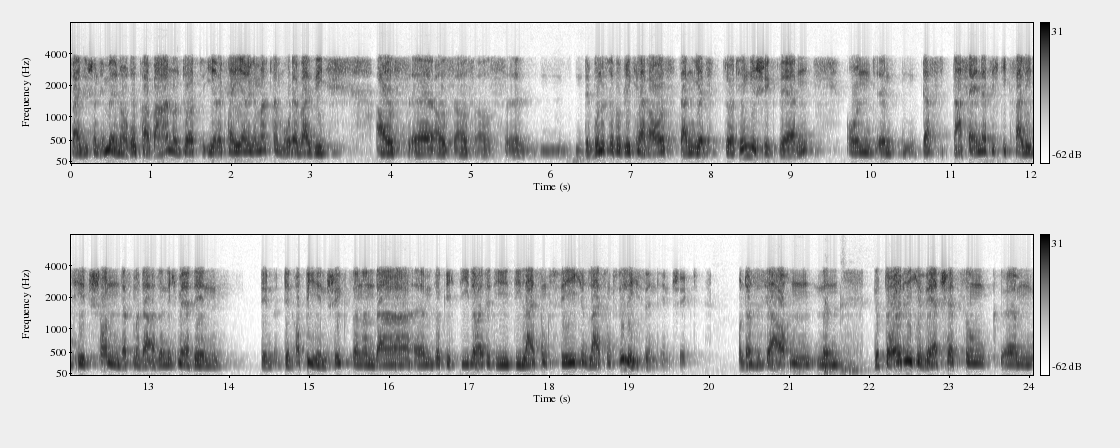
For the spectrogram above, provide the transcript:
weil sie schon immer in Europa waren und dort ihre Karriere gemacht haben, oder weil sie aus, äh, aus, aus, aus äh, der Bundesrepublik heraus dann jetzt dorthin geschickt werden. Und ähm, das, da verändert sich die Qualität schon, dass man da also nicht mehr den, den, den Oppi hinschickt, sondern da ähm, wirklich die Leute, die, die leistungsfähig und leistungswillig sind, hinschickt. Und das ist ja auch ein, ein, eine deutliche Wertschätzung ähm,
